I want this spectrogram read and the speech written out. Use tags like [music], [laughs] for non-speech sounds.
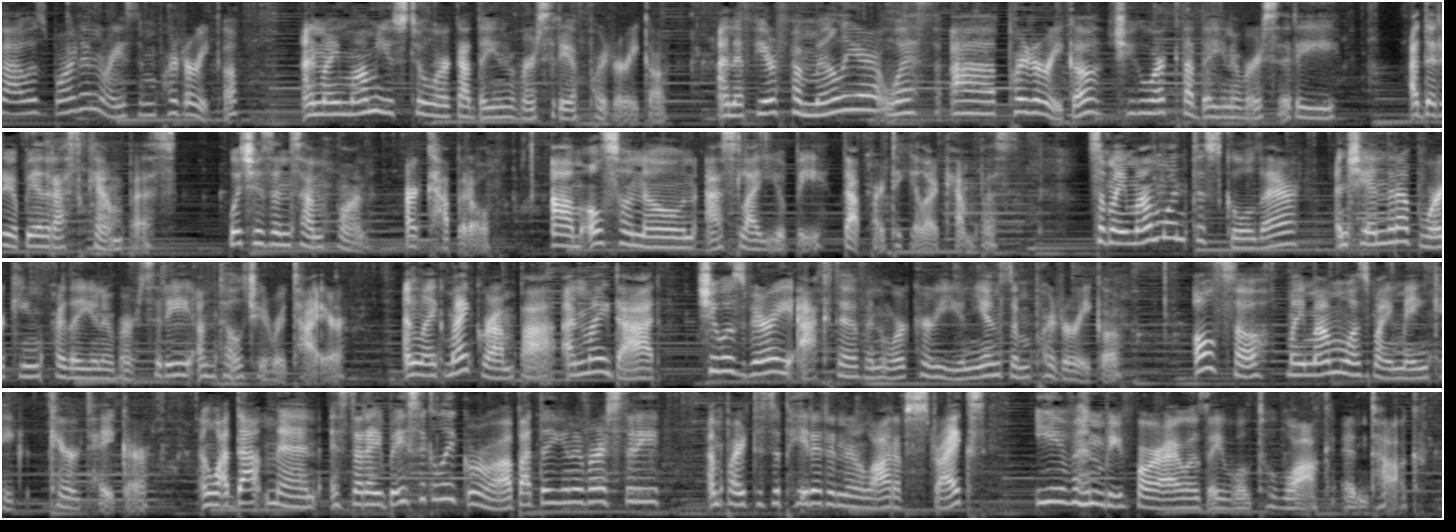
So I was born and raised in Puerto Rico, and my mom used to work at the University of Puerto Rico. And if you're familiar with uh, Puerto Rico, she worked at the university at the Rio Piedras campus, which is in San Juan, our capital, um, also known as La IUPI, that particular campus. So my mom went to school there, and she ended up working for the university until she retired. And like my grandpa and my dad, she was very active in worker unions in Puerto Rico. Also, my mom was my main caretaker. And what that meant is that I basically grew up at the university and participated in a lot of strikes [laughs] even before I was able to walk and talk.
